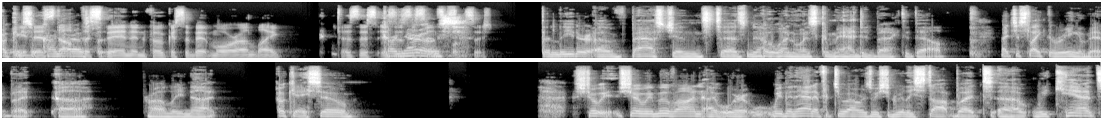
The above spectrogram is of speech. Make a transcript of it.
Right. We Okay, need so to stop the spin and focus a bit more on like, does this is this a sensible decision? the leader of Bastion, says no one was commanded back to Delph. I just like the ring of it, but uh, probably not. Okay, so should we, should we move on? I, we're, we've been at it for two hours. We should really stop, but uh, we can't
